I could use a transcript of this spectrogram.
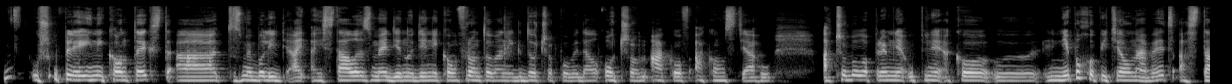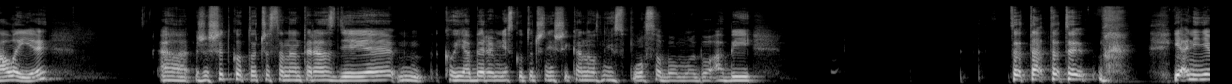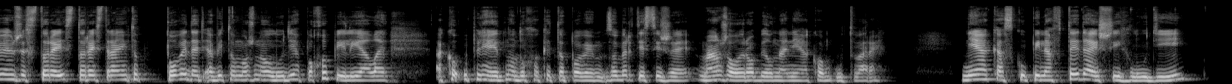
už úplne iný kontext a tu sme boli, aj, aj stále sme dennodenne konfrontovaní, kto čo povedal, o čom, ako, v akom vzťahu. A čo bolo pre mňa úplne ako uh, nepochopiteľná vec a stále je, uh, že všetko to, čo sa nám teraz deje, ako ja berem neskutočne šikanóznym spôsobom, lebo aby to, to, to, to je, ja ani neviem, že z ktorej, z ktorej strany to povedať, aby to možno ľudia pochopili, ale uh, ako úplne jednoducho, keď to poviem, zoberte si, že manžel robil na nejakom útvare. Nejaká skupina vtedajších ľudí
